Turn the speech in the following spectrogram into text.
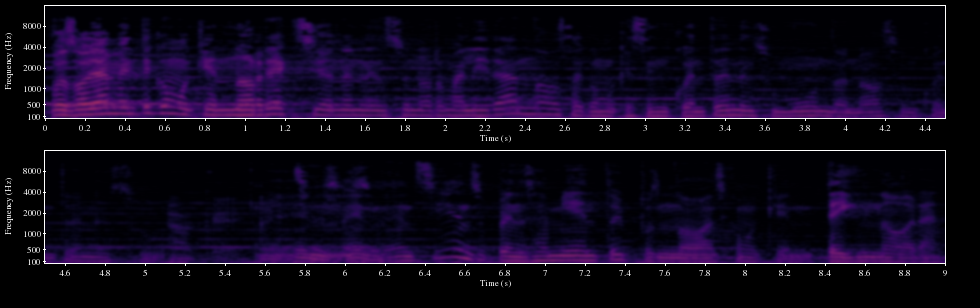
Pues obviamente como que no reaccionan en su normalidad, ¿no? O sea, como que se encuentran en su mundo, ¿no? Se encuentran en su... En, Sí, sí, en- sí. en- sí, en su pensamiento y pues no, es como que te ignoran.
